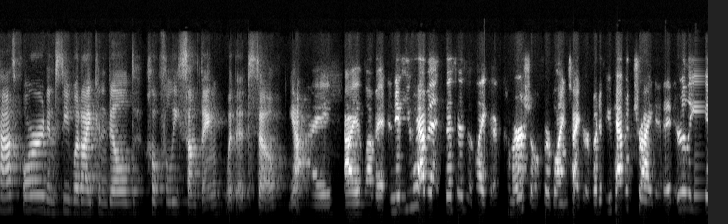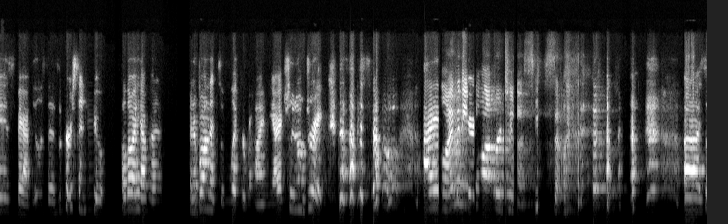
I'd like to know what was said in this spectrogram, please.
path forward and see what i can build hopefully something with it so yeah i i love it and if you haven't this isn't like a commercial for blind tiger but if you haven't tried it it really is fabulous. As a person who, although I have a, an abundance of liquor behind me, I actually don't drink. so I, well, I'm an equal opportunist. So. uh, so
